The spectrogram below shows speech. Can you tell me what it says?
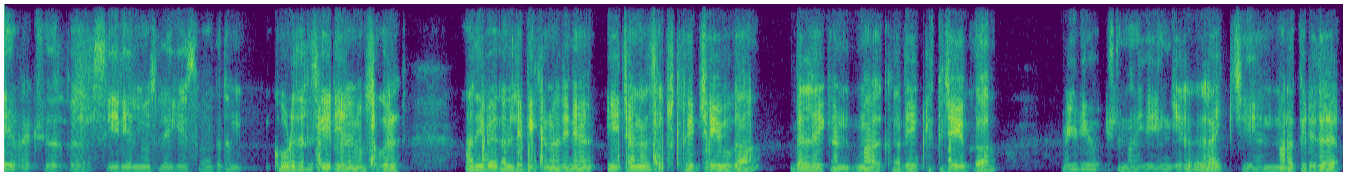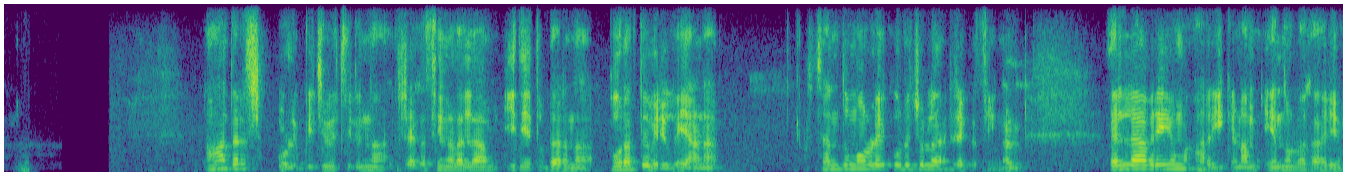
പ്രിയ പ്രേക്ഷകർക്ക് സീരിയൽ ന്യൂസിലേക്ക് സ്വാഗതം. കൂടുതൽ സീരിയൽ ന്യൂസുകൾ അതിവേഗം ലഭിക്കുന്നതിന് ഈ ചാനൽ സബ്സ്ക്രൈബ് ചെയ്യുക ബെൽ ഐക്കൺ മറക്കാതെ ക്ലിക്ക് ചെയ്യുക. വീഡിയോ ഇഷ്ടമായി എങ്കിൽ ലൈക്ക് ചെയ്യാൻ മറക്കരുത്. ആദർശ് ഒളിപ്പിച്ചു വെച്ചിരുന്ന രഹസ്യങ്ങളെല്ലാം ഇതേ തുടർന്ന് പുറത്തു വരികയാണ്. ചന്തുമോളെ കുറിച്ചുള്ള രഹസ്യങ്ങൾ എല്ലാവരെയും അറിയിക്കണം എന്നുള്ള കാര്യം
